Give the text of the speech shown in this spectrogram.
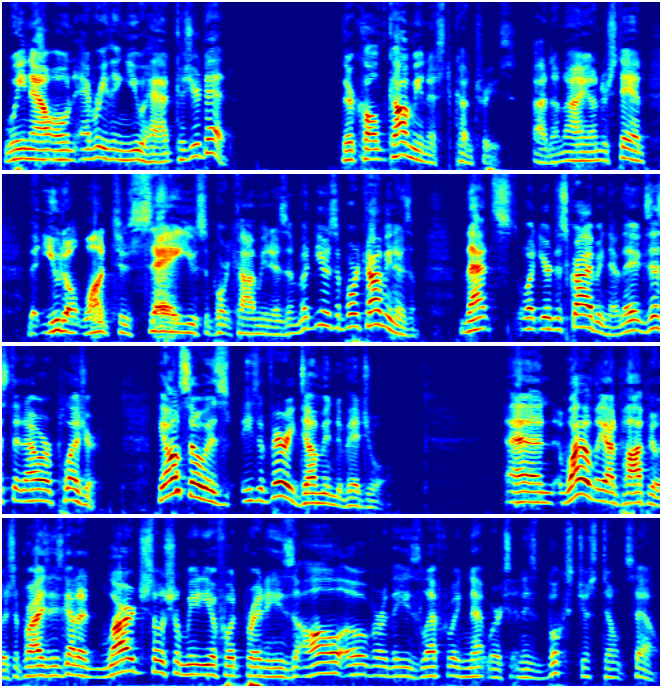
we now own everything you had because you're dead. They're called communist countries. And I understand that you don't want to say you support communism, but you support communism. That's what you're describing there. They exist at our pleasure. He also is, he's a very dumb individual and wildly unpopular, surprising. He's got a large social media footprint. He's all over these left wing networks, and his books just don't sell.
